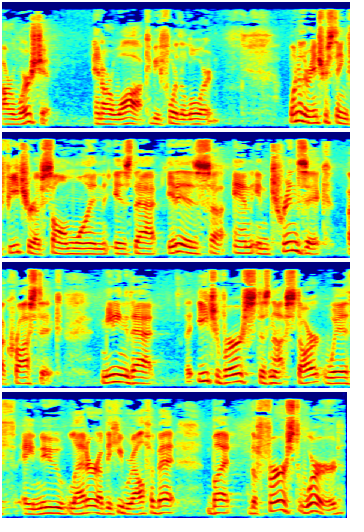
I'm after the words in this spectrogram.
our worship and our walk before the Lord. One other interesting feature of Psalm 1 is that it is uh, an intrinsic acrostic, meaning that each verse does not start with a new letter of the Hebrew alphabet, but the first word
